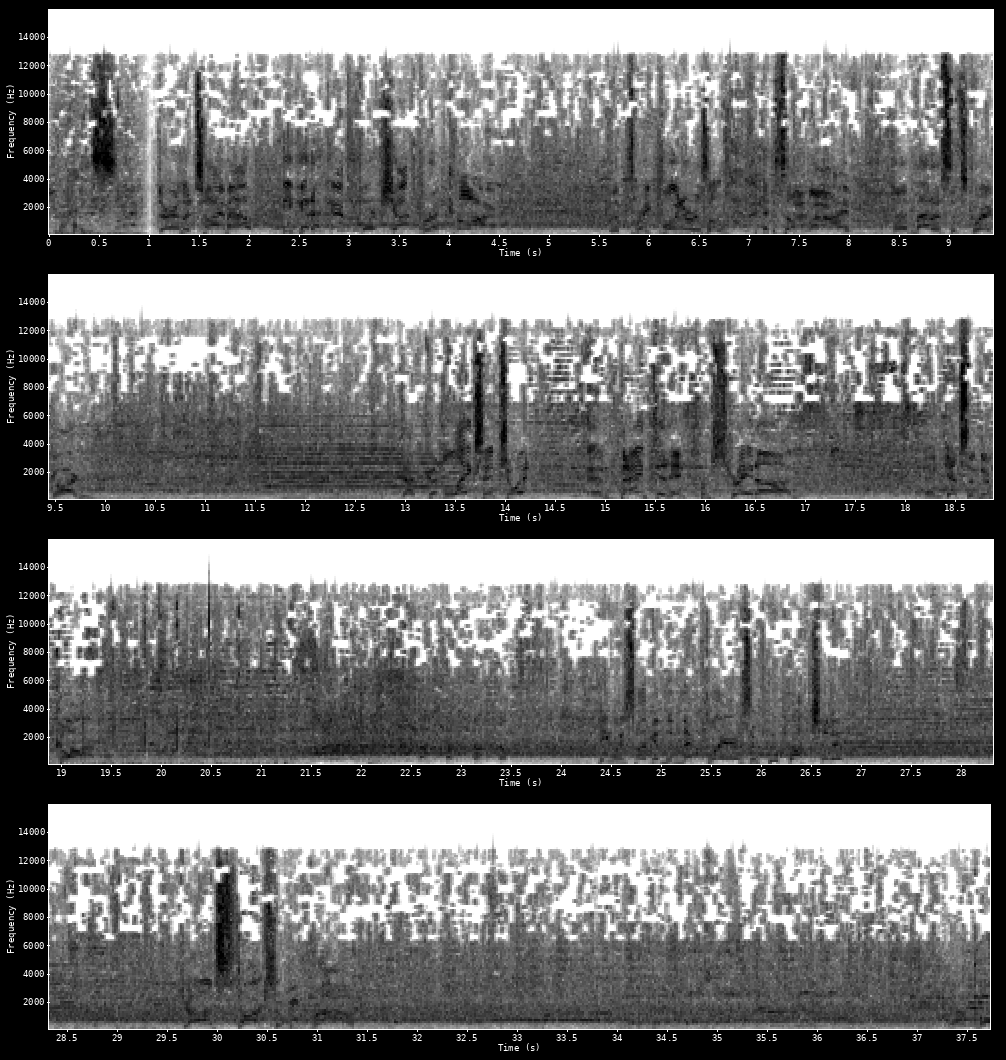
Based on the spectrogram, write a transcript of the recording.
Nice. During the timeout, he hit a half court shot for a car. The three pointer is alive, is alive at Madison Square Garden. Got good legs into it and banked it in from straight on. And gets a new car. he was hugging the Knick players and we're watching it. John Starks will be proud.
